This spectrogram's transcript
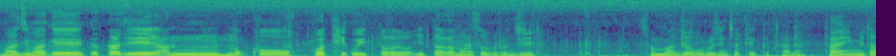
마지막에 끝까지 안 놓고 버티고 있다, 있다가 나서 그런지 전반적으로 진짜 깨끗하네. 다행입니다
